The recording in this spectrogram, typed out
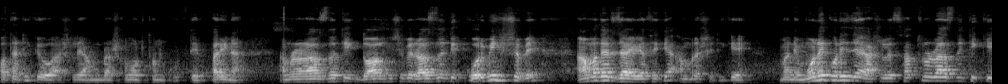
কথাটিকেও আসলে আমরা সমর্থন করতে পারি না। আমরা রাজনৈতিক দল হিসেবে, রাজনৈতিক কর্মী হিসেবে আমাদের জায়গা থেকে আমরা সেটিকে মানে মনে করি যে আসলে ছাত্র রাজনীতিকে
